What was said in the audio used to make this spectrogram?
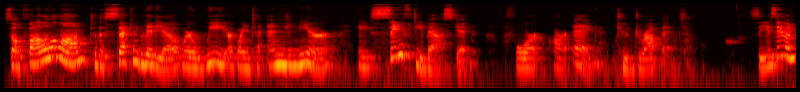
So follow along to the second video where we are going to engineer a safety basket for our egg to drop it. See you soon.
